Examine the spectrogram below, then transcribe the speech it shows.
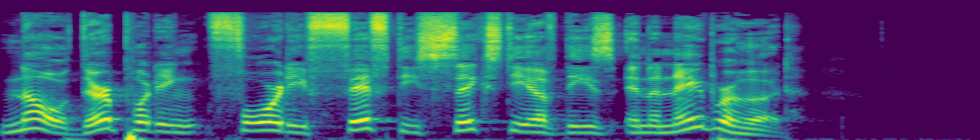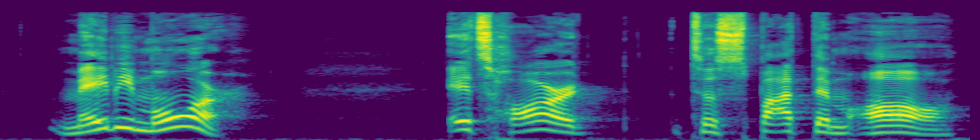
No, they're putting 40, 50, 60 of these in a neighborhood. Maybe more it's hard to spot them all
